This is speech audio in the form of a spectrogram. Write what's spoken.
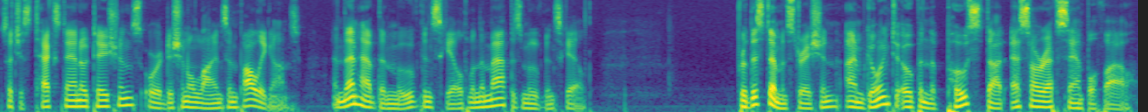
such as text annotations or additional lines and polygons, and then have them moved and scaled when the map is moved and scaled. For this demonstration, I am going to open the post.srf sample file.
